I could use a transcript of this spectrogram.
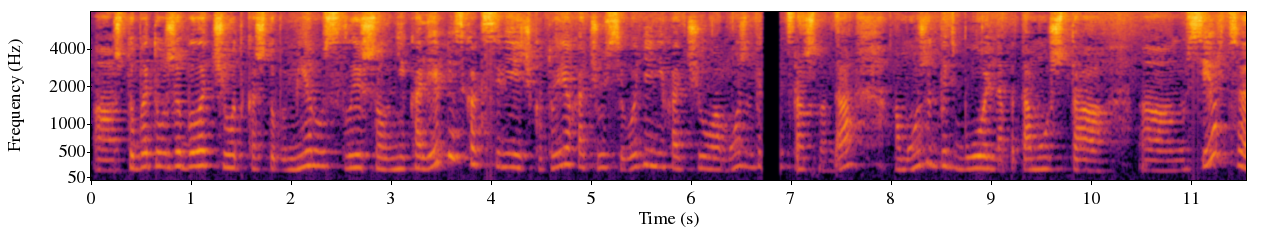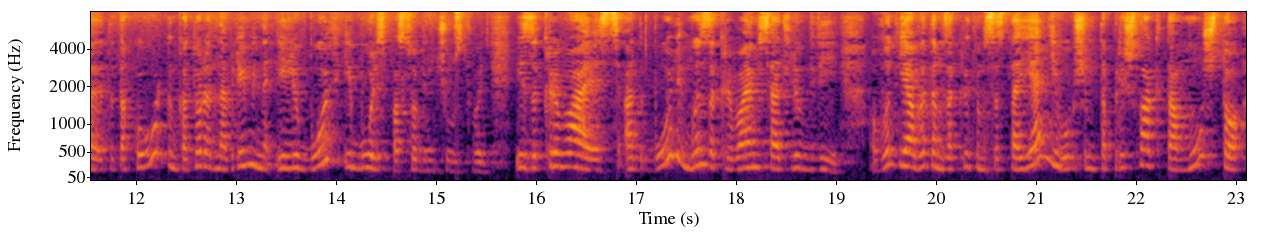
а, чтобы это уже было четко, чтобы мир услышал, не колеблясь как свечка, то я хочу, сегодня не хочу, а может быть страшно, да, а может быть больно, потому что а, ну, сердце – это такой орган, который одновременно и любовь, и боль способен чувствовать. И закрываясь от боли, мы закрываемся от любви. Вот я в этом закрытом состоянии, в общем-то, пришла к тому, что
